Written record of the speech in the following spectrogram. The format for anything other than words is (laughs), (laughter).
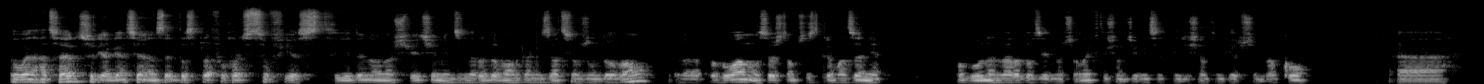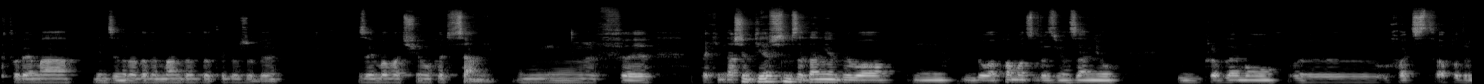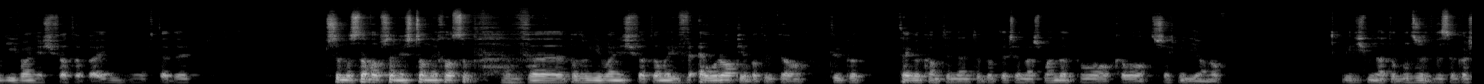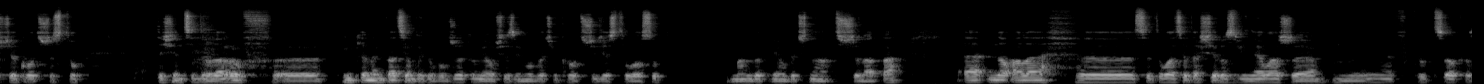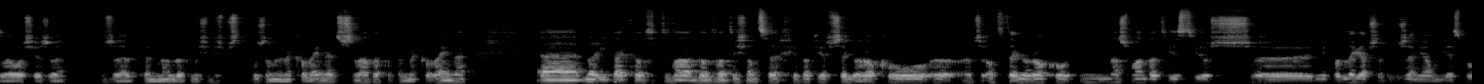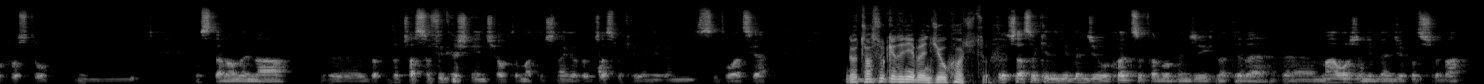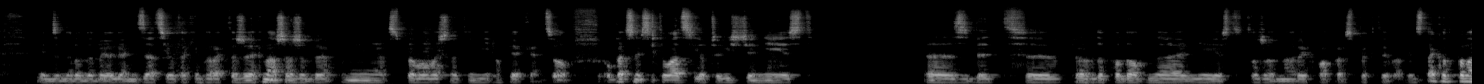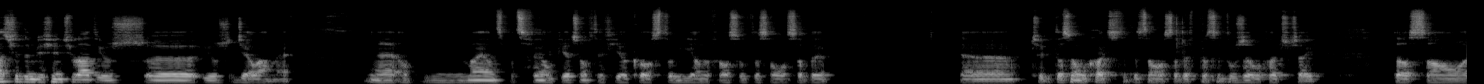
UNHCR, czyli Agencja ONZ do Spraw Uchodźców, jest jedyną na świecie międzynarodową organizacją rządową, e, powołaną zresztą przez Zgromadzenie Ogólne Narodów Zjednoczonych w 1951 roku, e, które ma międzynarodowy mandat do tego, żeby zajmować się uchodźcami. Mm, w takim naszym pierwszym zadaniem było, mm, była pomoc w rozwiązaniu mm, problemu y, uchodźstwa po II wojnie światowej. Wtedy przymusowo przemieszczonych osób w, po II wojnie światowej w Europie, bo tylko, tylko tego kontynentu dotyczy nasz mandat, było około 3 milionów. Mieliśmy na to budżet w wysokości około 300 tysięcy dolarów. E, implementacją tego budżetu miało się zajmować około 30 osób. Mandat miał być na 3 lata. E, no ale e, sytuacja tak się rozwinęła, że mm, wkrótce okazało się, że, że ten mandat musi być przedłużony na kolejne 3 lata, potem na kolejne. No i tak od dwa, do 2001 roku, znaczy od tego roku nasz mandat jest już, nie podlega przedłużeniom, jest po prostu mm, ustalony na, y, do, do czasu wygaśnięcia automatycznego, do czasu, kiedy, nie wiem, sytuacja. Do czasu, kiedy nie będzie uchodźców. Do czasu, kiedy nie będzie uchodźców, albo będzie ich na tyle e, mało, że nie będzie potrzeba międzynarodowej organizacji o takim charakterze jak nasza, żeby mm, sprawować nad nimi opiekę. Co w obecnej sytuacji oczywiście nie jest zbyt e, prawdopodobne, nie jest to żadna rychła perspektywa. Więc tak od ponad 70 lat już, e, już działamy. Mając pod swoją pieczą w tej chwili około 100 milionów osób, to są osoby, czyli to są uchodźcy, to są osoby w procedurze uchodźczej, to są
